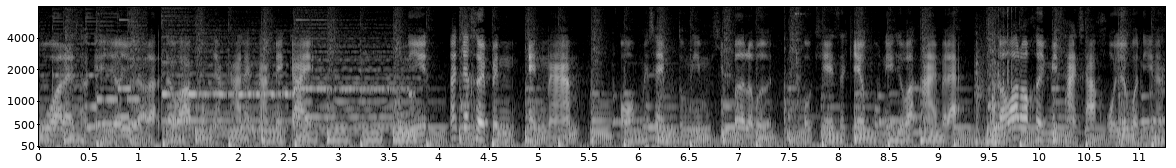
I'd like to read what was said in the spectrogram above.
วัวอะไรแถวนี้เยอะอยู่แล้วล่ะแต่ว่าผมอยากหาแหล่งน้ำใกล้ๆตรงนี้น่าจะเคยเป็นแอ่งน้ำอ๋ออ๋อไม่ใช่ตรงนี้มันคิปเปอร์ระเบิดโอเคสเกลพวกนี้ถือว่าหายไปแล้วเราว่าเราเคยมีฐานชาโคเยอะกว่านี้นะ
